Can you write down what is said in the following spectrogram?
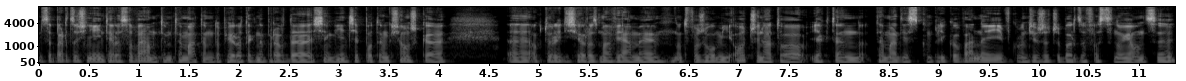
za bardzo się nie interesowałem tym tematem. Dopiero tak naprawdę sięgnięcie po tę książkę, e, o której dzisiaj rozmawiamy, otworzyło mi oczy na to, jak ten temat jest skomplikowany i w gruncie rzeczy bardzo fascynujący.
